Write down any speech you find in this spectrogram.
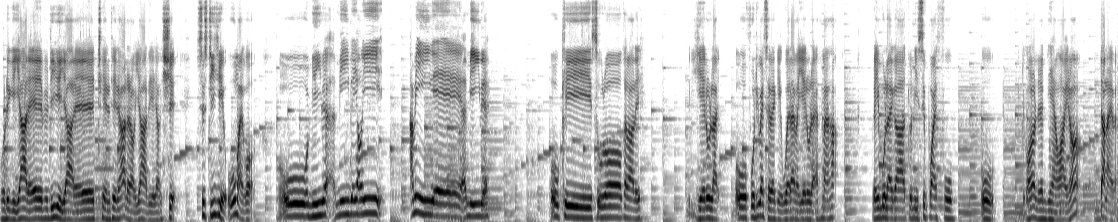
ဟိုဒီကရတယ် 50K ရတယ်ထင်ထင်တာတော့ရသေးတယ်ရောင်ရှစ် 60K oh my god အိုးအမြင်ကြီးပဲအမြင်ကြီးပဲရောင်ကြီးအမြင်ကြီးပဲအမြင်ကြီးပဲ okay ဆိုတော့ခဏလေး yellow light ဟို 40.7k ဝယ်လိုက်မှာ yellow light အမှန်ဟာ rainbow light က26.4ဟို ဒီကောင်တော့လည်းမြန်သွားပြီနော်တက်လိုက်ပဲ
